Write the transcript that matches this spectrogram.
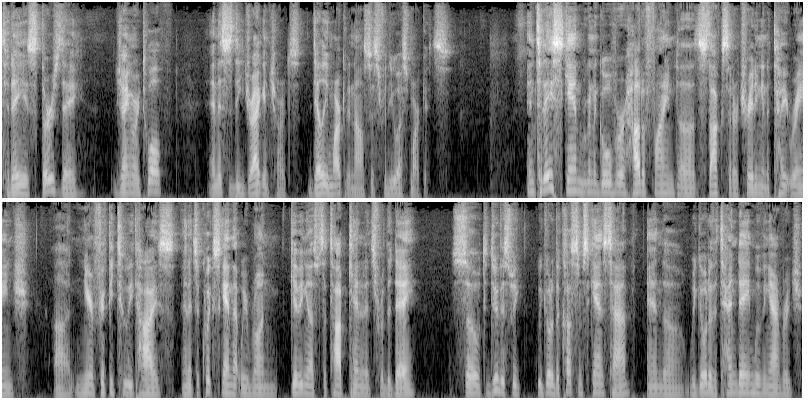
Today is Thursday, January 12th, and this is the Dragon Charts daily market analysis for the US markets. In today's scan, we're going to go over how to find uh, stocks that are trading in a tight range uh, near 52 week highs, and it's a quick scan that we run giving us the top candidates for the day. So, to do this, we, we go to the Custom Scans tab and uh, we go to the 10 day moving average,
